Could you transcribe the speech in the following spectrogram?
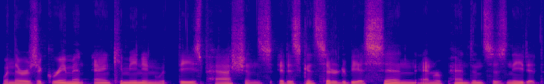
when there is agreement and communion with these passions, it is considered to be a sin and repentance is needed.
